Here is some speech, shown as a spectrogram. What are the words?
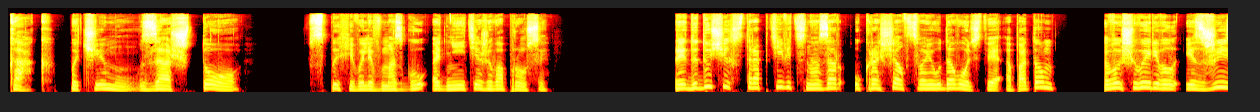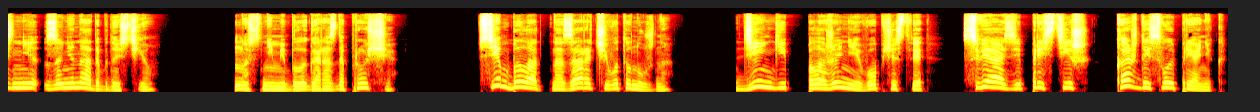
Как? Почему? За что? Вспыхивали в мозгу одни и те же вопросы. Предыдущих строптивец Назар укращал в свое удовольствие, а потом вышвыривал из жизни за ненадобностью. Но с ними было гораздо проще. Всем было от Назара чего-то нужно. Деньги, положение в обществе, связи, престиж, каждый свой пряник.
